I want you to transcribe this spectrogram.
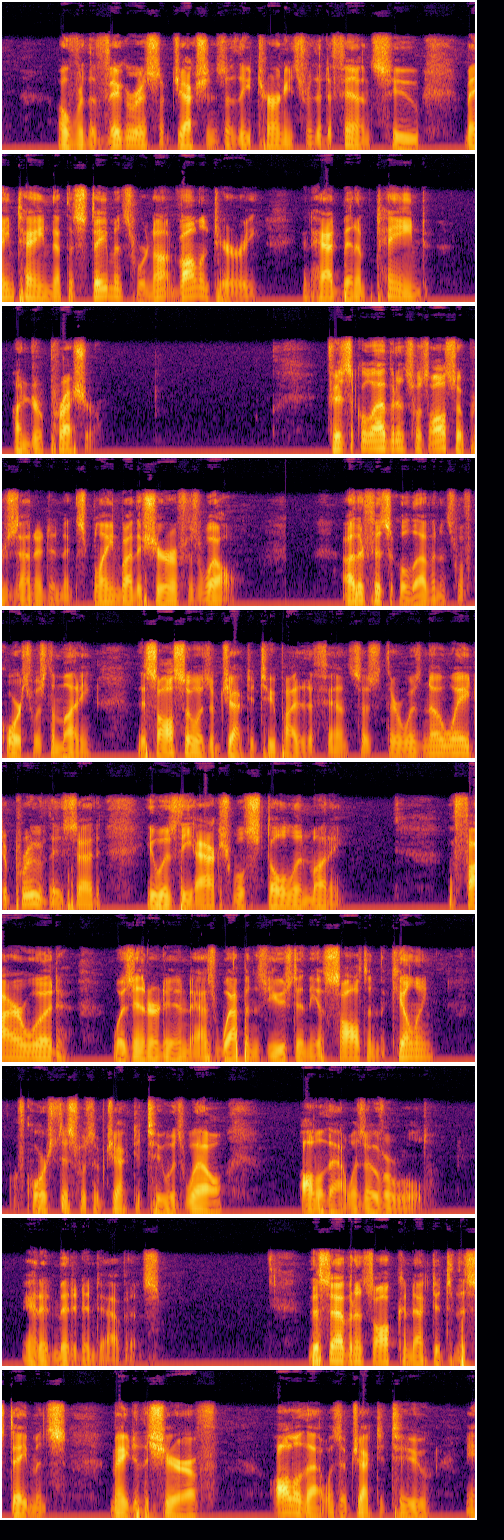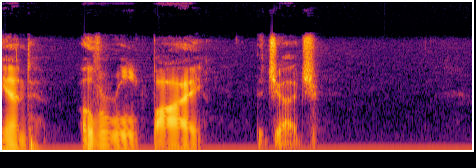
over the vigorous objections of the attorneys for the defense, who maintained that the statements were not voluntary and had been obtained under pressure. Physical evidence was also presented and explained by the sheriff as well. Other physical evidence, of course, was the money. This also was objected to by the defense, as there was no way to prove, they said, it was the actual stolen money. The firewood was entered in as weapons used in the assault and the killing. Of course, this was objected to as well. All of that was overruled and admitted into evidence. This evidence all connected to the statements made to the sheriff. All of that was objected to and overruled by the judge.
